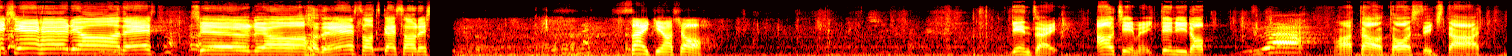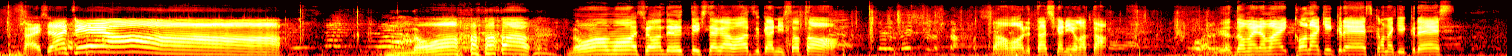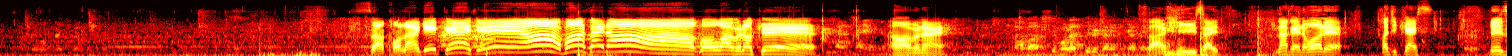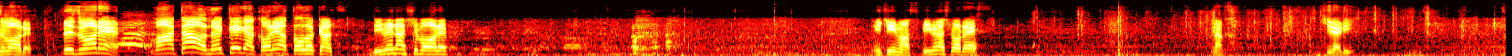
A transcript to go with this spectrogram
あ終了です。終了です。お疲れ様でした。さあ行きましょう。現在青チーム1点リード。股を通してきた。最初は中央ノー ノーモーションで打ってきたがわずかに外。シャーボール確かに良かった。グッドマイの前コーナーキックです。コーナーキックです。さあコーナーキック。中央フォーサイド。ここはブロック。危ないさあ右サイド。中へのボール。弾き返す。ルーズボール。ルーズボール。股を抜くがこれは届かず。ビメナッシュボール。いきます。ビメナッシュボールです。中左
